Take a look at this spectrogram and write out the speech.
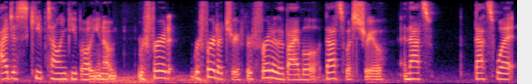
I just keep telling people, you know, refer to, refer to truth, refer to the Bible. That's what's true, and that's that's what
